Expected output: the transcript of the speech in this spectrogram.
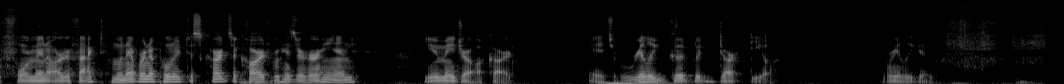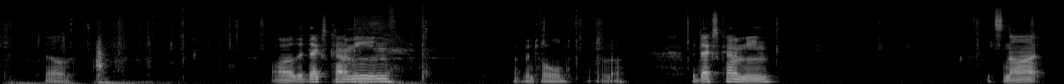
four mana artifact. Whenever an opponent discards a card from his or her hand, you may draw a card. It's really good with Dark Deal. Really good. So, uh, the deck's kind of mean. I've been told. I don't know. The deck's kind of mean. It's not.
